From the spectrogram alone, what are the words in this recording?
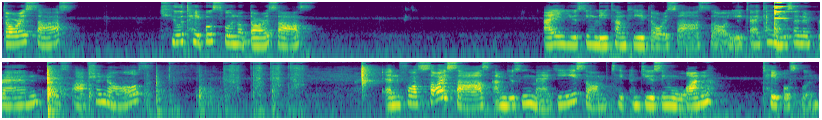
dory sauce, two tablespoons of dory sauce. I using Lee Kum Kee dory sauce, so you guys can use any brand, it's optional. And for soy sauce, I'm using Maggi, so I'm, I'm using one tablespoon.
